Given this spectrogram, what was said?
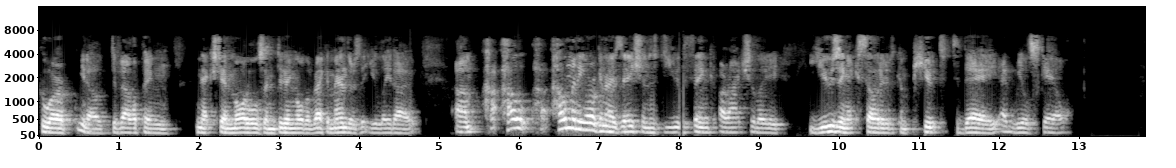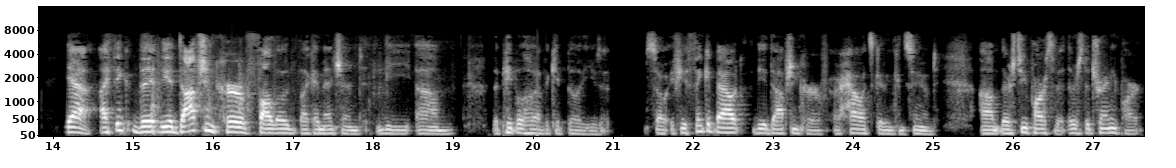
who are, you know, developing next gen models and doing all the recommenders that you laid out. Um, how, how many organizations do you think are actually using accelerated compute today at real scale? Yeah, I think the, the adoption curve followed, like I mentioned, the um, the people who have the capability to use it. So if you think about the adoption curve or how it's getting consumed, um, there's two parts of it. There's the training part,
